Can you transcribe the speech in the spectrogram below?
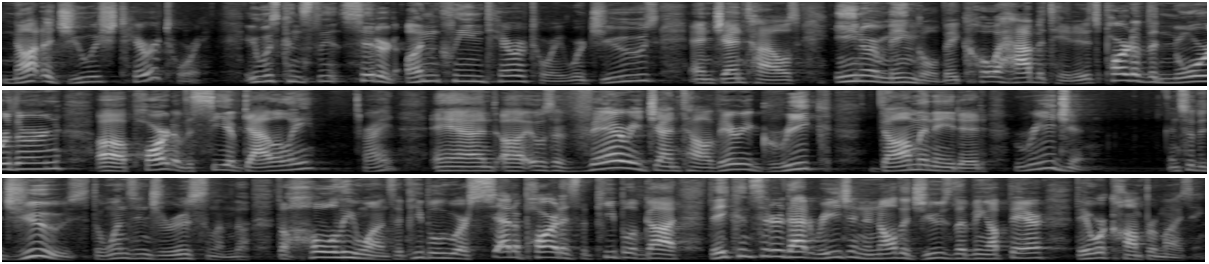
not a Jewish territory. It was considered unclean territory where Jews and Gentiles intermingled. They cohabitated. It's part of the northern uh, part of the Sea of Galilee right? And uh, it was a very Gentile, very Greek dominated region. And so the Jews, the ones in Jerusalem, the, the holy ones, the people who are set apart as the people of God, they considered that region and all the Jews living up there, they were compromising.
